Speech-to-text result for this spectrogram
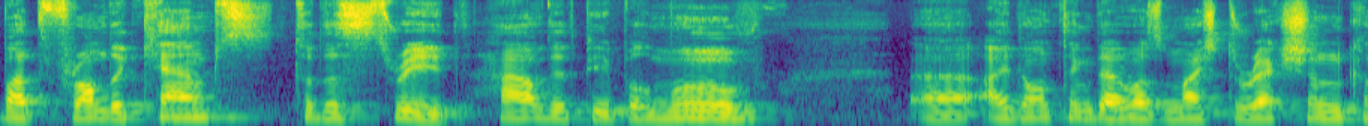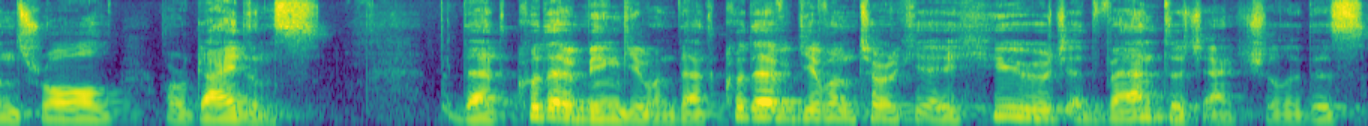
but from the camps to the street, how did people move? uh, I don't think there was much direction, control, or guidance that could have been given, that could have given Turkey a huge advantage, actually. This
